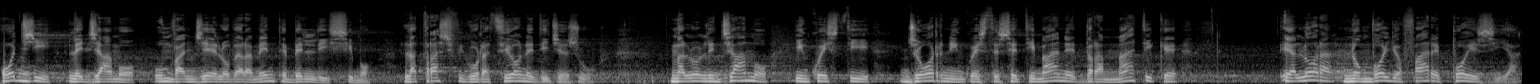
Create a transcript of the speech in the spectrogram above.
Oggi leggiamo un Vangelo veramente bellissimo, la trasfigurazione di Gesù, ma lo leggiamo in questi giorni, in queste settimane drammatiche e allora non voglio fare poesia,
